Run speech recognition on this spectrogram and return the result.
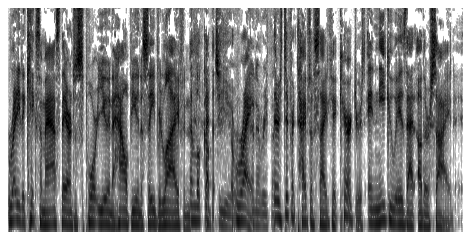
ready to kick some ass there and to support you and to help you and to save your life and And look up the- to you right and everything. There's different types of sidekick characters, and Neeku is that other side.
